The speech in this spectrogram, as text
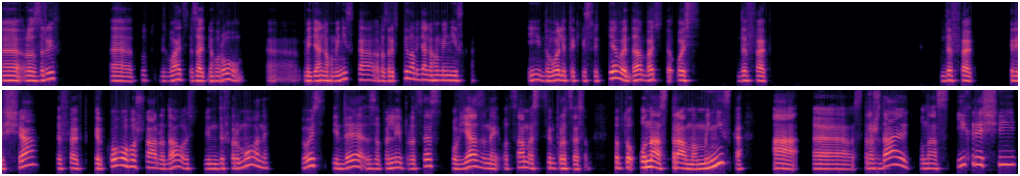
е, розрив, е, тут відбувається заднього рогу, медіального меніска, розрив тіла медіального меніска. І доволі таки суттєвий, да, бачите, ось дефект. Дефект хряща, дефект кіркового шару, да, ось він деформований. І ось іде запальний процес, пов'язаний от саме з цим процесом. Тобто у нас травма меніска, а, е, страждають у нас і хрящі,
